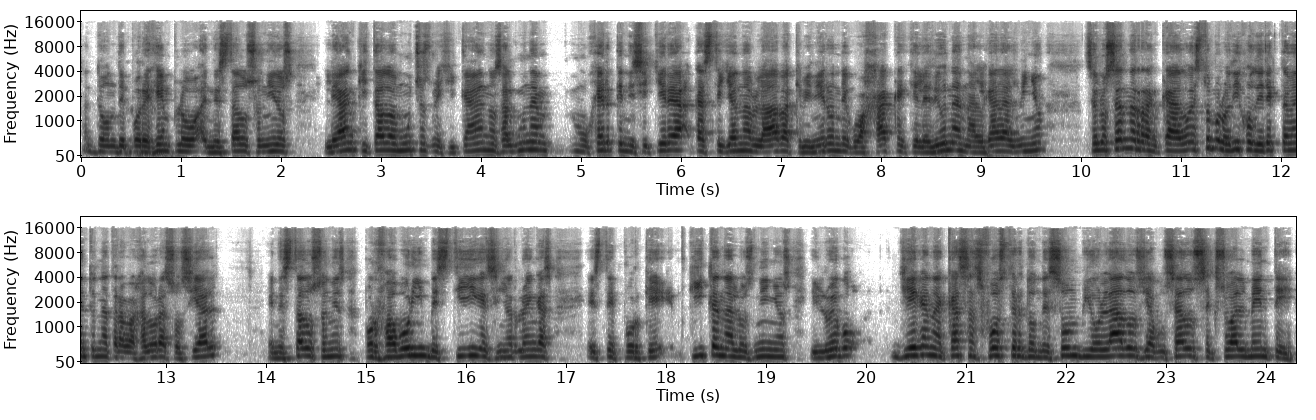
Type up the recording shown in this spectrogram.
donde, por ejemplo, en Estados Unidos le han quitado a muchos mexicanos, alguna mujer que ni siquiera castellano hablaba, que vinieron de Oaxaca y que le dio una nalgada al niño, se los han arrancado. Esto me lo dijo directamente una trabajadora social en Estados Unidos. Por favor, investigue, señor Luengas, este, porque quitan a los niños y luego llegan a casas foster donde son violados y abusados sexualmente.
